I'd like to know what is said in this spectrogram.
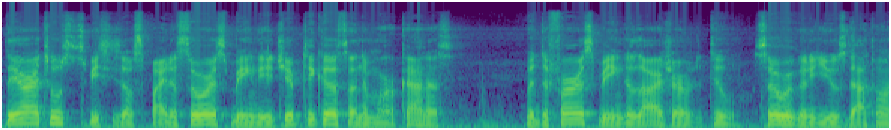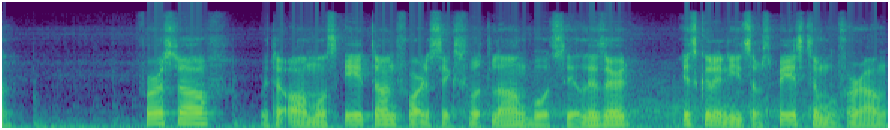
There are two species of Spinosaurus being the aegyptiacus and the maroccanus, with the first being the larger of the two, so we're going to use that one. First off, with an almost 8 ton 46 foot long boat sail lizard, it's going to need some space to move around,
